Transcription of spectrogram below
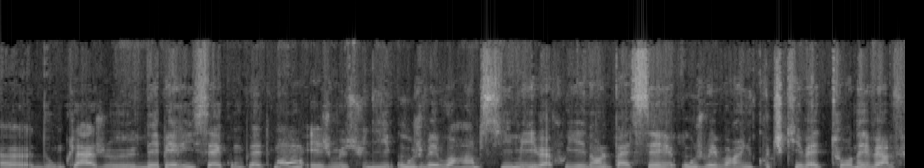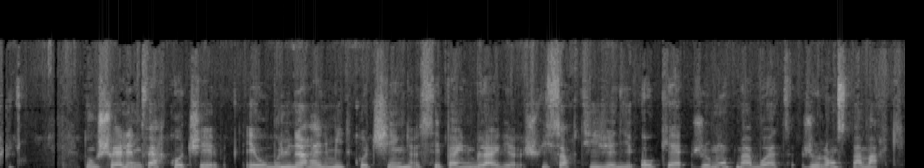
Euh, donc là, je dépérissais complètement et je me suis dit, ou je vais voir un psy, mais il va fouiller dans le passé, ou je vais voir une coach qui va être tournée vers le futur. Donc je suis allée me faire coacher et au bout d'une heure et demie de coaching, c'est pas une blague, je suis sortie, j'ai dit ok, je monte ma boîte, je lance ma marque.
